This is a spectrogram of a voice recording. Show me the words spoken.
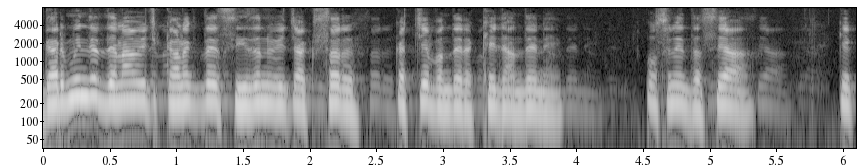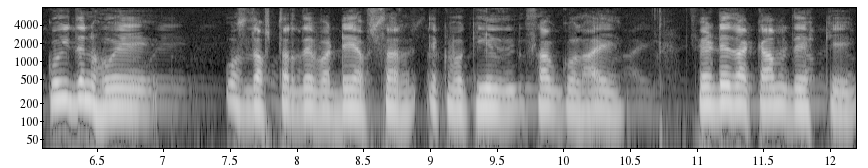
ਗਰਮੀ ਦੇ ਦਿਨਾਂ ਵਿੱਚ ਕਣਕ ਦੇ ਸੀਜ਼ਨ ਵਿੱਚ ਅਕਸਰ ਕੱਚੇ ਬੰਦੇ ਰੱਖੇ ਜਾਂਦੇ ਨੇ। ਉਸਨੇ ਦੱਸਿਆ ਕਿ ਕੁਝ ਦਿਨ ਹੋਏ ਉਸ ਦਫ਼ਤਰ ਦੇ ਵੱਡੇ ਅਫਸਰ ਇੱਕ ਵਕੀਲ ਸਾਹਿਬ ਕੋਲ ਆਏ। ਫੇਡੇ ਦਾ ਕੰਮ ਦੇਖ ਕੇ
